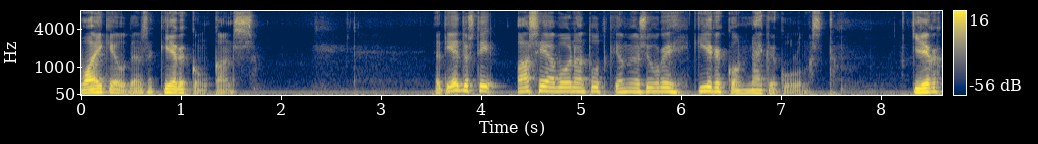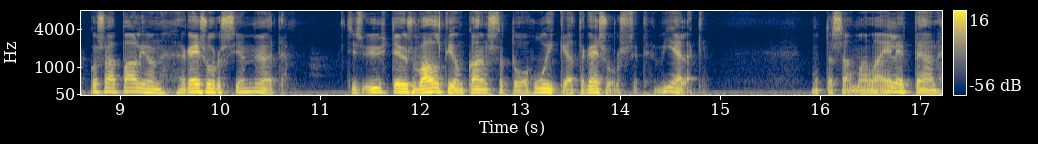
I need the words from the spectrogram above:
vaikeutensa kirkon kanssa. Ja tietysti asiaa voidaan tutkia myös juuri kirkon näkökulmasta. Kirkko saa paljon resurssien myötä. Siis yhteys valtion kanssa tuo huikeat resurssit vieläkin mutta samalla eletään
